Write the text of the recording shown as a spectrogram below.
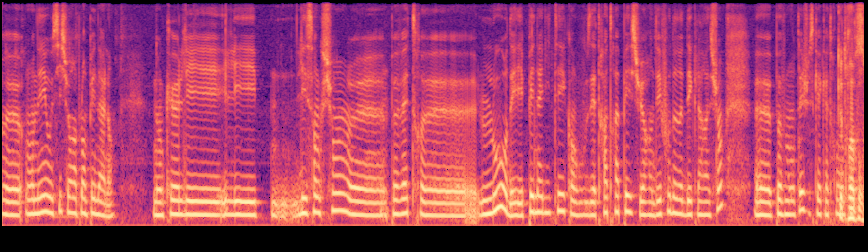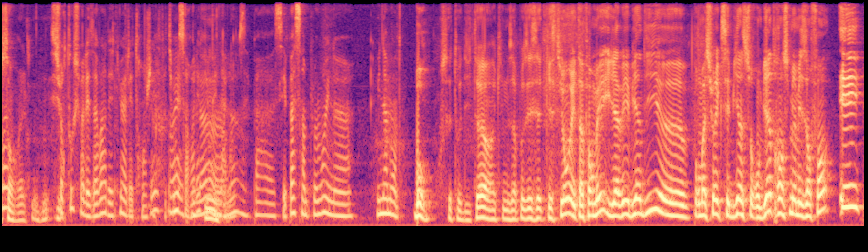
euh, on est aussi sur un plan pénal. hein. Donc euh, les, les, les sanctions euh, Mm. peuvent être euh, lourdes et les pénalités quand vous êtes rattrapé sur un défaut de déclaration euh, peuvent monter jusqu'à 80%. 80%, oui. Mhm. Surtout sur les avoirs détenus à l'étranger, effectivement, Ouais, ça relève du pénal. hein. C'est pas, c'est pas simplement une, une amende. Bon, cet auditeur hein, qui nous a posé cette question est informé. Il avait bien dit, euh, pour m'assurer que ces biens seront bien transmis à mes enfants et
